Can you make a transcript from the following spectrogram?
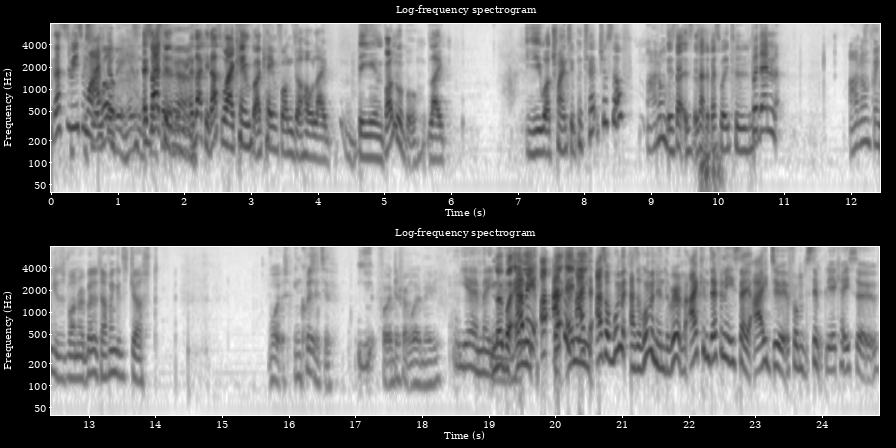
that's the reason It's why I feel. well-being, isn't it? Exactly, So- Yeah. exactly. That's why I came. I came from the whole like being vulnerable. Like you are trying to protect yourself. I don't. Is that is, is that the best way to? But then, I don't think it's vulnerability. I think it's just What inquisitive? For a different word, maybe. yeah, maybe. No, but I mean, I, I can, any- can- as a woman, as a woman in the room, I can definitely say I do it from simply a case of,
